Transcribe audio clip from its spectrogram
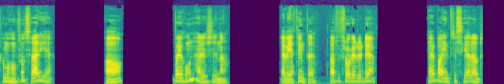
Kommer hon från Sverige? Ja. Vad är hon här i Kina? Jag vet inte. Varför frågar du det? Jag är bara intresserad.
